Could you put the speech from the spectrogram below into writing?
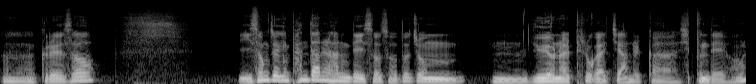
어, 그래서 이성적인 판단을 하는 데 있어서도 좀 음, 유연할 필요가 있지 않을까 싶은데요.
